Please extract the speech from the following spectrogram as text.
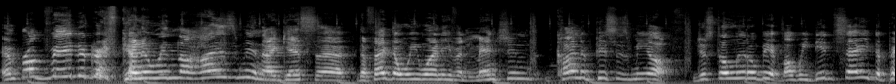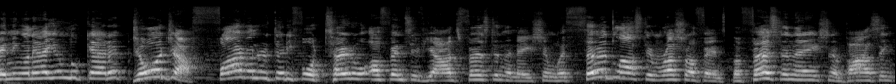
And Brock Vandagriff gonna win the Heisman. I guess uh, the fact that we weren't even mentioned kind of pisses me off. Just a little bit. But we did say, depending on how you look at it, Georgia, 534 total offensive yards, first in the nation. We're third last in rush offense, but first in the nation in passing.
